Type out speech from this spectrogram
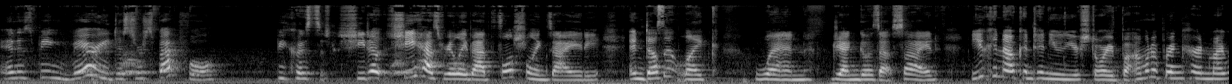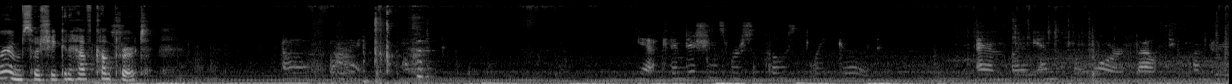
and is being very disrespectful because she does she has really bad social anxiety and doesn't like when Jen goes outside. You can now continue your story, but I'm going to bring her in my room so she can have comfort. Uh, yeah, conditions were supposedly good. And by the end of the war, about 200, 200,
